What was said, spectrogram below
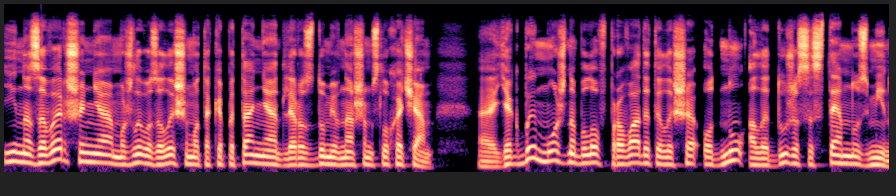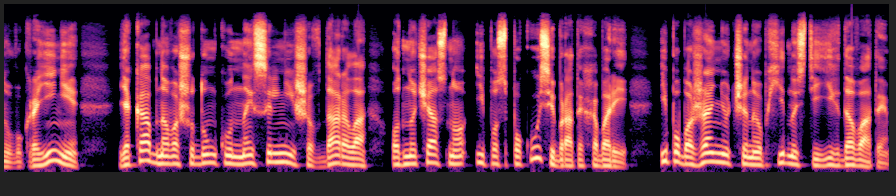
І на завершення, можливо, залишимо таке питання для роздумів нашим слухачам. Е, Якби можна було впровадити лише одну, але дуже системну зміну в Україні, яка б, на вашу думку, найсильніше вдарила одночасно і по спокусі брати хабарі, і по бажанню чи необхідності їх давати?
